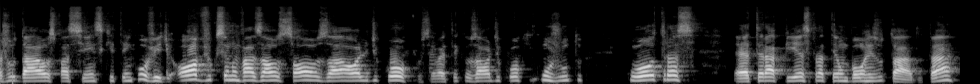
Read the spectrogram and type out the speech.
ajudar os pacientes que têm Covid. Óbvio que você não vai usar, só usar óleo de coco, você vai ter que usar óleo de coco em conjunto com outras é, terapias para ter um bom resultado, tá?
